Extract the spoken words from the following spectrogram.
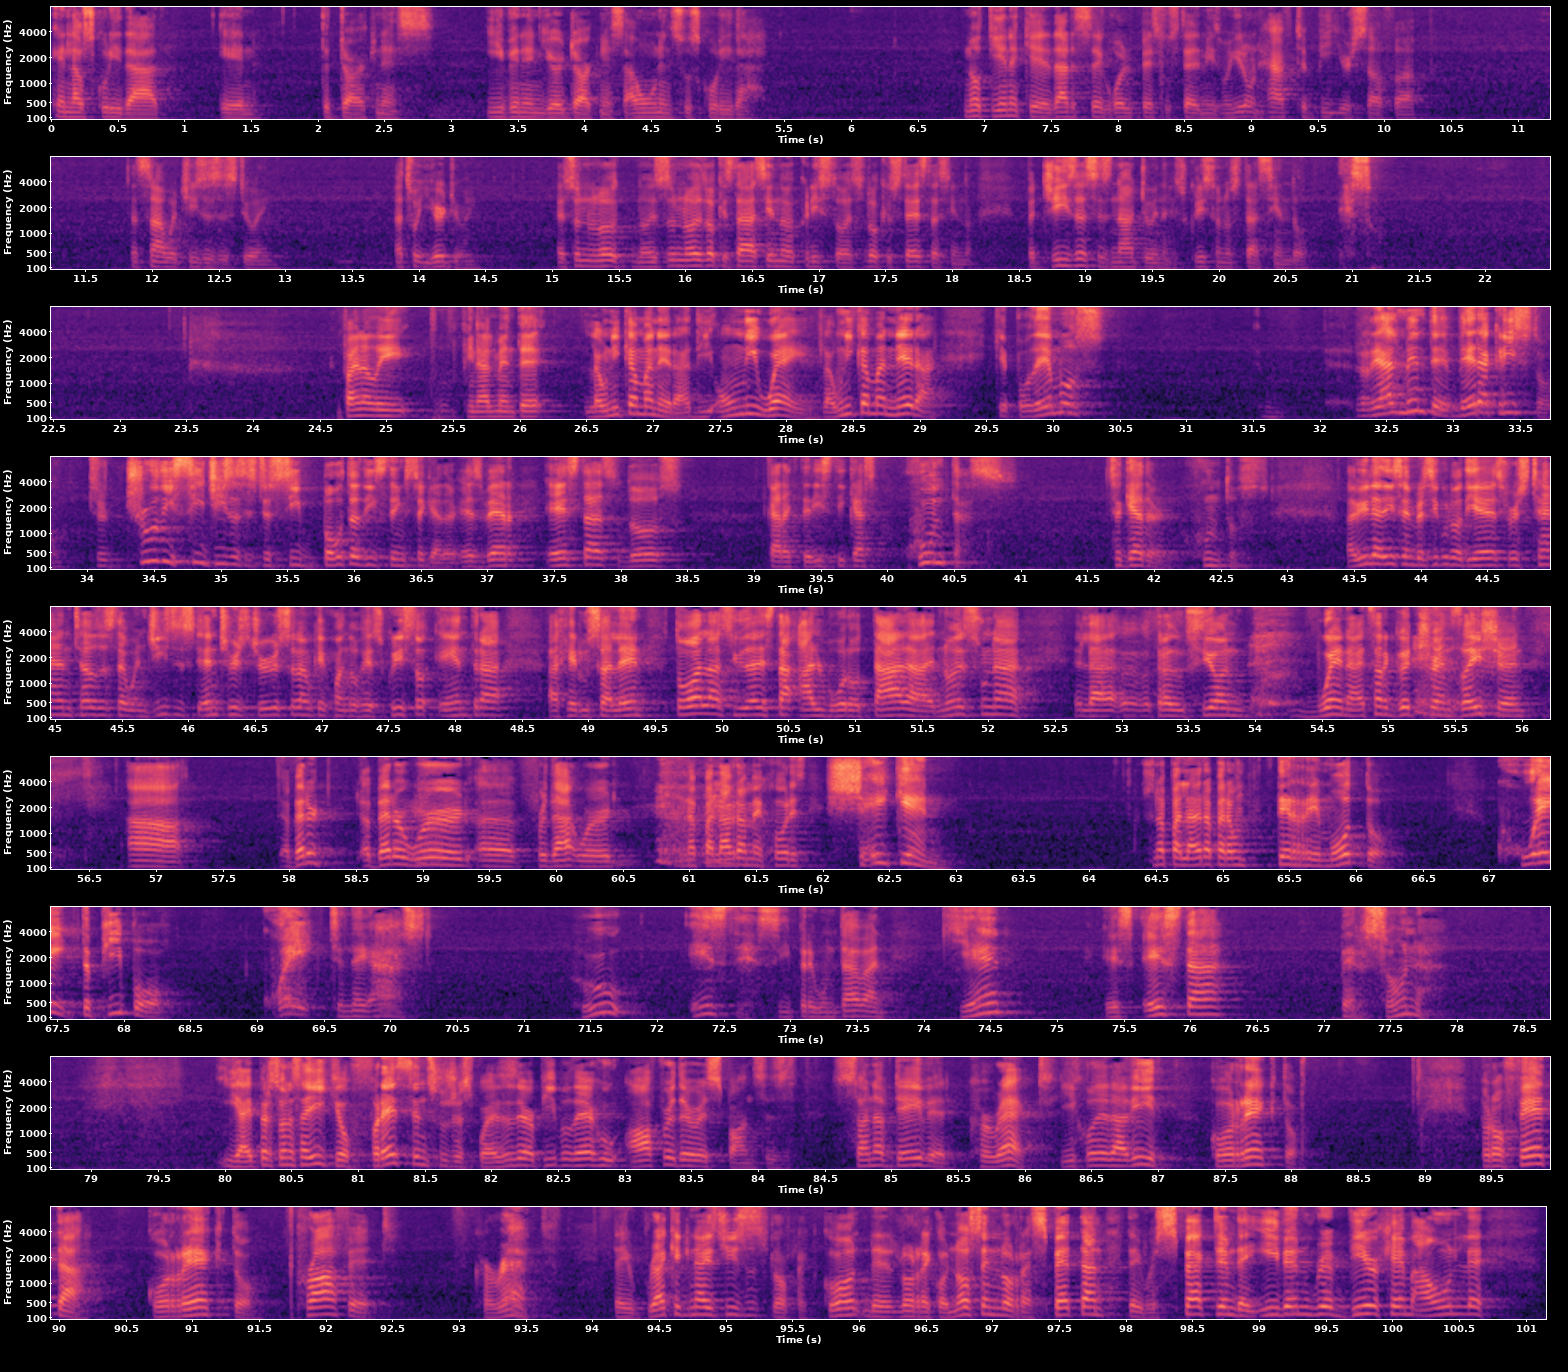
en la oscuridad, in the darkness, even in your darkness, aún en su oscuridad. No tiene que darse golpes usted mismo. You don't have to beat yourself up. That's not what Jesus is doing. That's what you're doing. Eso no, no, eso no es lo que está haciendo Cristo, eso es lo que usted está haciendo. But Jesus is not doing that. Jesucristo no está haciendo eso. Finally, finalmente, la única manera, the only way, la única manera que podemos realmente ver a Cristo, to truly see Jesus is to see both of these things together, es ver estas dos características juntas, together, juntos. La Biblia dice en versículo 10, verse 10, tells us that when Jesus enters Jerusalem, que cuando Jesucristo entra a Jerusalén, toda la ciudad está alborotada. No es una la, uh, traducción buena, it's not a good translation. Uh, a, better, a better word uh, for that word, una palabra mejor es shaken. Es una palabra para un terremoto. Quaked, the people quaked, and they asked, Who is this? Y preguntaban, ¿quién es esta persona? Y hay personas ahí que ofrecen sus respuestas. There are people there who offer their responses. Son of David, correct. Hijo de David, correcto. Profeta, correcto. Prophet, correct. They recognize Jesus, lo, recon lo reconocen, lo respetan, they respect him, they even revere him, aún le,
